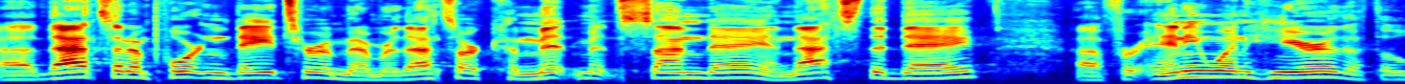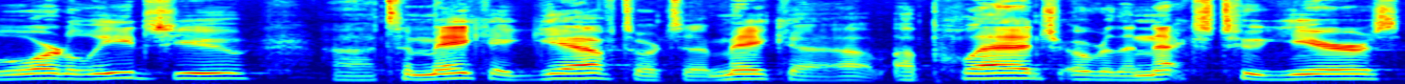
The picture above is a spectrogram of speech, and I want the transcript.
Uh, that's an important date to remember. That's our commitment Sunday, and that's the day uh, for anyone here that the Lord leads you uh, to make a gift or to make a, a, pledge over the next two years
